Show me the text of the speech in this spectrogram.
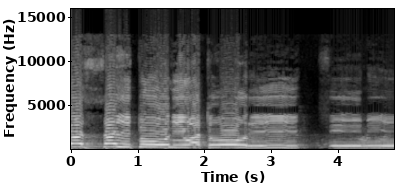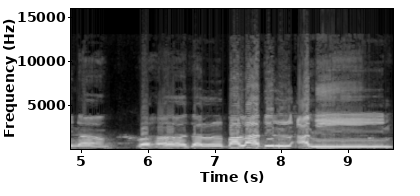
والزيتون وتور سينين وهذا البلد الأمين.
